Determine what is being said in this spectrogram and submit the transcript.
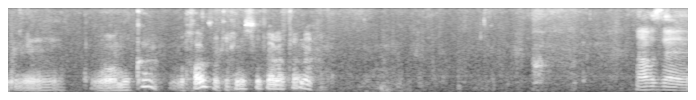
ו- הוא עמוקה. בכל זאת, הכניסו אותה לתנ"ך. הרב, זה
